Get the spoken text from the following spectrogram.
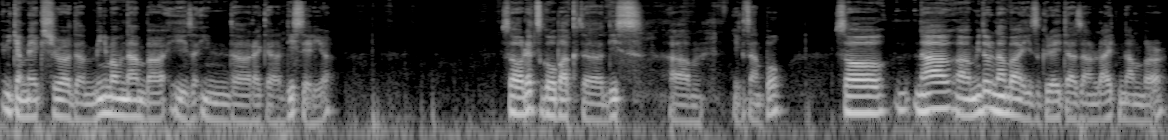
we can make sure the minimum number is in the like uh, this area. So let's go back to this um, example. So now uh, middle number is greater than right number.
